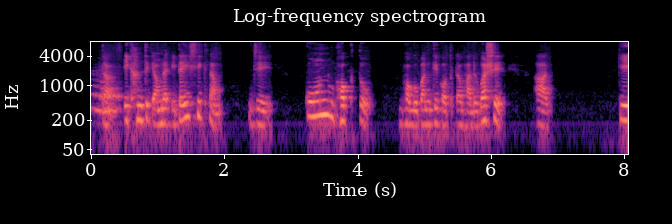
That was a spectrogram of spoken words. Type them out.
তা এখান থেকে আমরা এটাই শিখলাম যে কোন ভক্ত ভগবানকে কতটা ভালোবাসে আর কে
